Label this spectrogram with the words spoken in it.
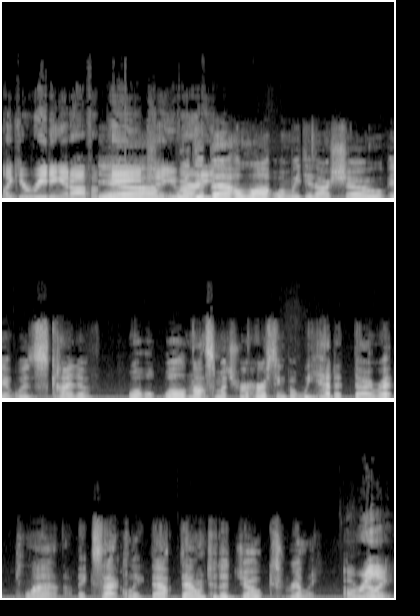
like you're reading it off a yeah, page that you've we already. did that a lot when we did our show. It was kind of well, well, not so much rehearsing, but we had a direct plan of exactly down down to the jokes, really. Oh, really?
